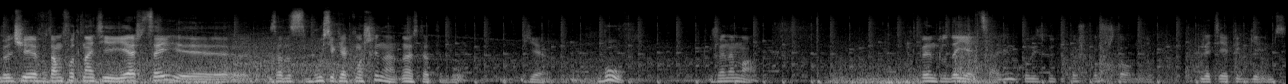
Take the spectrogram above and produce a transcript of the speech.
До речі, там в Фортнаті є ж цей. Е, зараз бусик як машина. Ну, я сказати, був. Є. Був. Вже нема. Тепер він продається, а він колись був безкоштовний. Блять, Epic Games.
